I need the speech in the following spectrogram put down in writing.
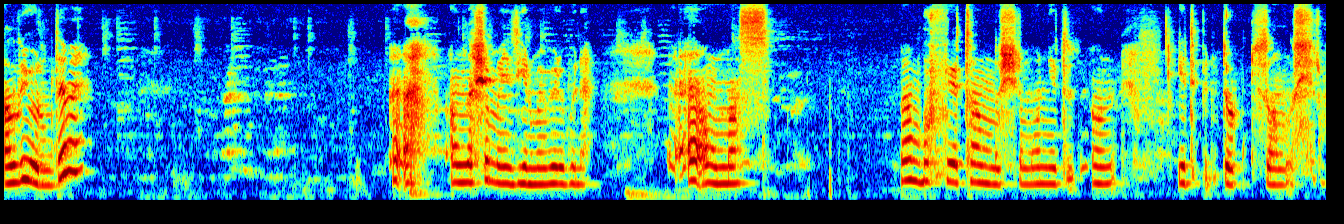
Alıyorum değil mi? Aa, anlaşamayız 21 bine. Aa, olmaz. Ben bu fiyata anlaşırım. 17 17400 anlaşırım.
